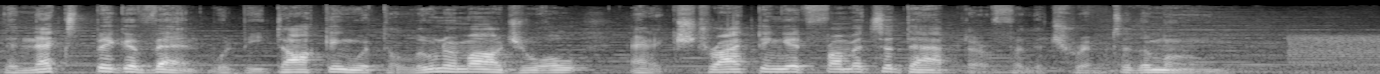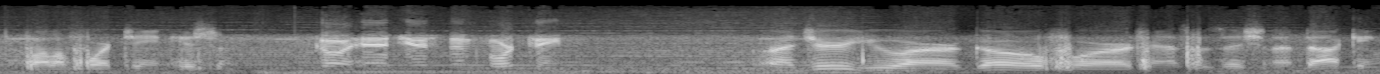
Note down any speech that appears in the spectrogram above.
the next big event would be docking with the lunar module and extracting it from its adapter for the trip to the moon. Apollo 14, Houston. Go ahead, Houston, 14. Roger, you are go for transposition and docking,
